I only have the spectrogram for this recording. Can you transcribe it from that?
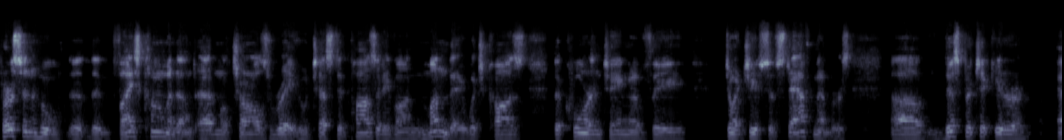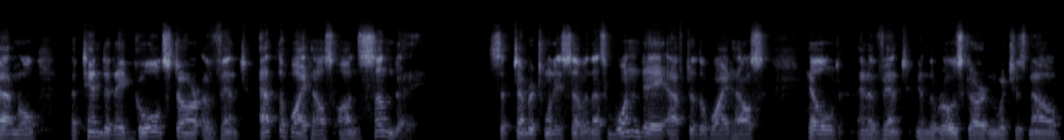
person who, the, the Vice Commandant, Admiral Charles Ray, who tested positive on Monday, which caused the quarantine of the Joint Chiefs of Staff members, uh, this particular admiral attended a Gold Star event at the White House on Sunday September 27. That's one day after the White House held an event in the Rose Garden, which is now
